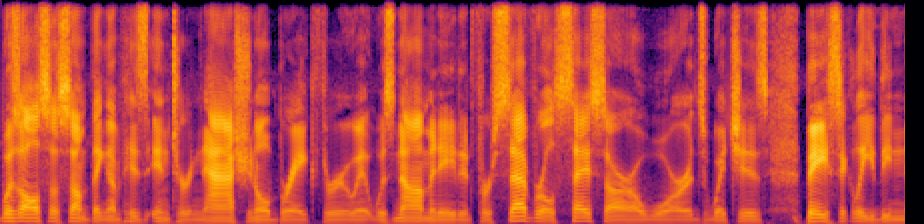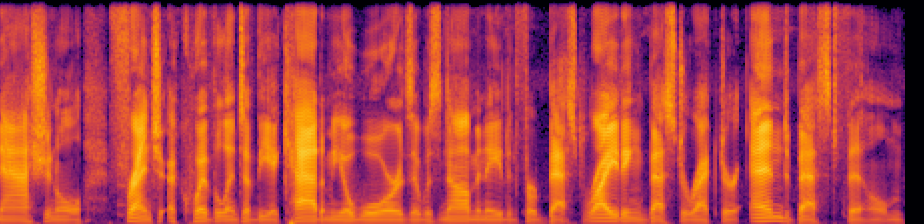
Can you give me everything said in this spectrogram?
was also something of his international breakthrough. It was nominated for several César Awards, which is basically the national French equivalent of the Academy Awards. It was nominated for Best Writing, Best Director, and Best Film.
